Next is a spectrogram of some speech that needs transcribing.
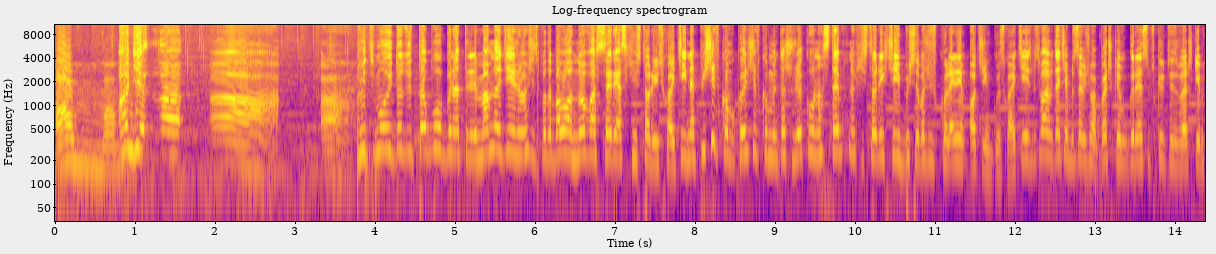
A mam... A nie! A, a, a. Więc moi drodzy, to byłoby na tyle. Mam nadzieję, że wam się spodobała nowa seria z historii, słuchajcie. I napiszcie w kom koniecznie w komentarzu, jaką następną historię chcielibyście zobaczyć w kolejnym odcinku, słuchajcie. Więc pamiętajcie, aby zostawić łapeczkę w górę, subskrypcję z dzwoneczkiem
